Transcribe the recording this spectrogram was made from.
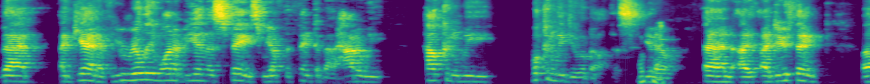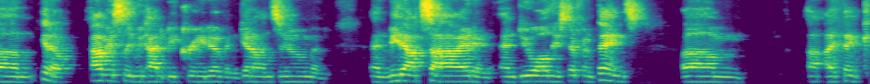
that again, if you really want to be in this space, we have to think about how do we how can we what can we do about this? Okay. You know, and I, I do think, um, you know, obviously we had to be creative and get on Zoom and and meet outside and and do all these different things. Um, I think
